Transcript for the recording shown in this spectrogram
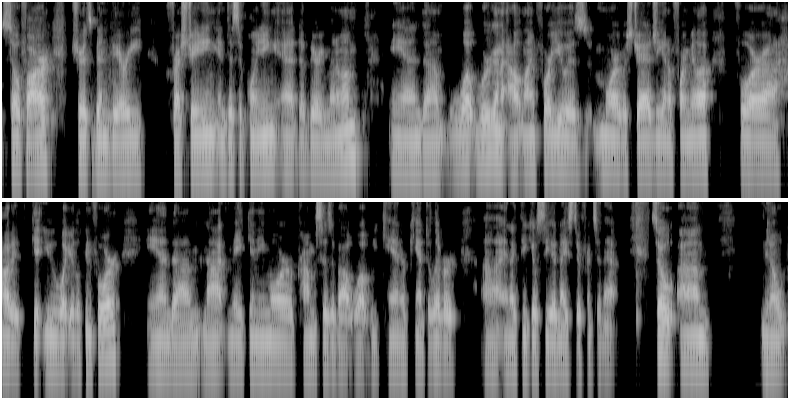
so far. I'm sure it's been very frustrating and disappointing at a very minimum. And um, what we're going to outline for you is more of a strategy and a formula for uh, how to get you what you're looking for and um, not make any more promises about what we can or can't deliver. Uh, and I think you'll see a nice difference in that. So, um, you know,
